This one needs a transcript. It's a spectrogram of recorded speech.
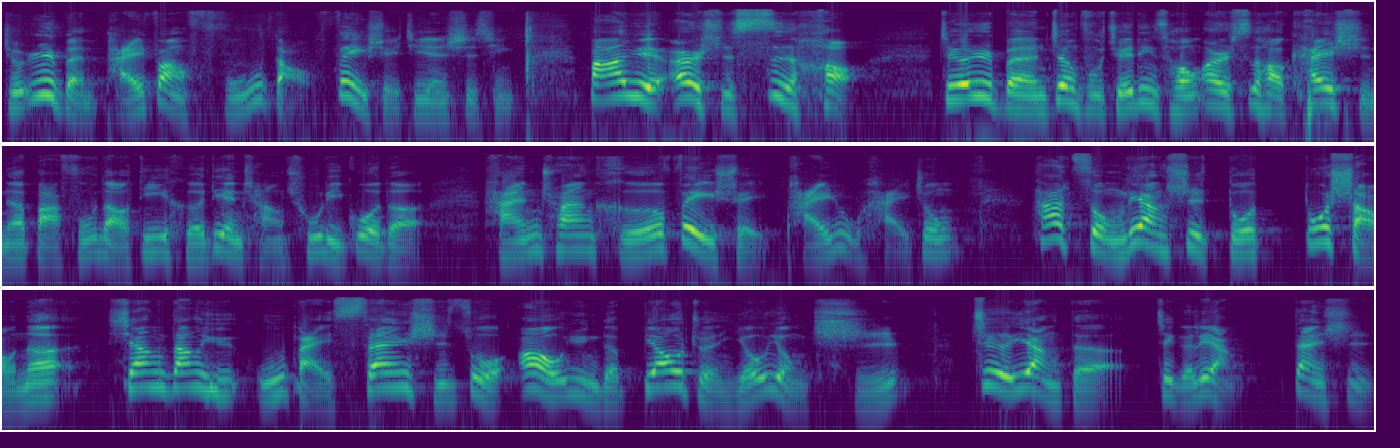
就日本排放福岛废水这件事情，八月二十四号。这个日本政府决定从二十四号开始呢，把福岛第一核电厂处理过的含川核废水排入海中。它总量是多多少呢？相当于五百三十座奥运的标准游泳池这样的这个量，但是。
